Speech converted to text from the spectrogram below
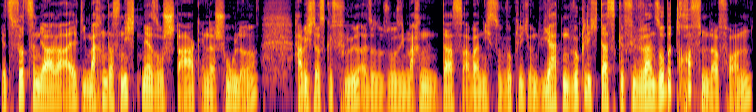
jetzt 14 Jahre alt, die machen das nicht mehr so stark in der Schule, habe ich das Gefühl. Also so, sie machen das aber nicht so wirklich. Und wir hatten wirklich das Gefühl, wir waren so betroffen davon.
